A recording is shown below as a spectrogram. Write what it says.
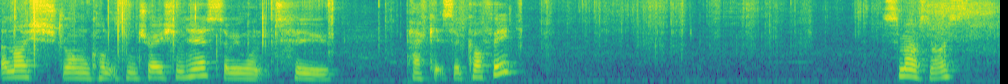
a nice strong concentration here, so we want two packets of coffee. Smells nice.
